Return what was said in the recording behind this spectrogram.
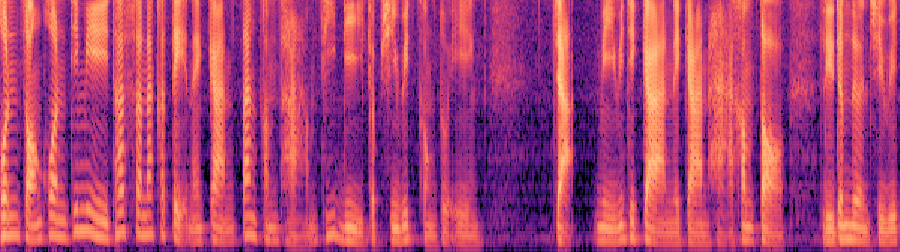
คนสองคนที่มีทัศนคติในการตั้งคำถามที่ดีกับชีวิตของตัวเอง จะมีวิธีการในการหาคำตอบ หรือดำเนินชีวิต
